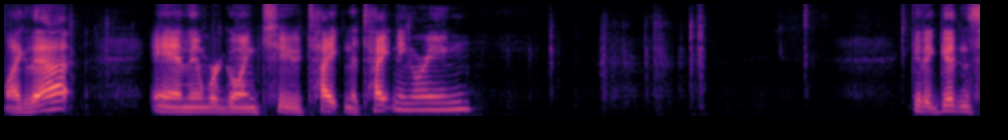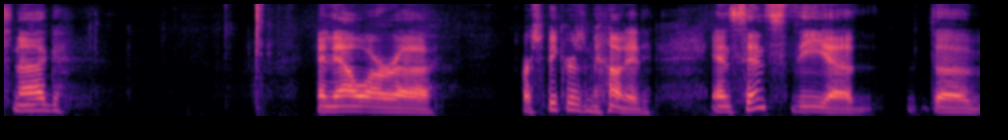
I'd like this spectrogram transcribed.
like that. And then we're going to tighten the tightening ring get it good and snug. And now our, uh, our speaker is mounted. And since the, uh, the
